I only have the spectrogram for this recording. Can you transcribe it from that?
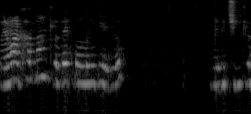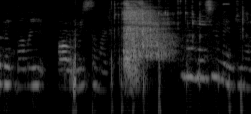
Benim arkamdan köpek balığı geliyor. Ne biçim köpek balığı almışsam artık. Bunun ne için evcildi.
